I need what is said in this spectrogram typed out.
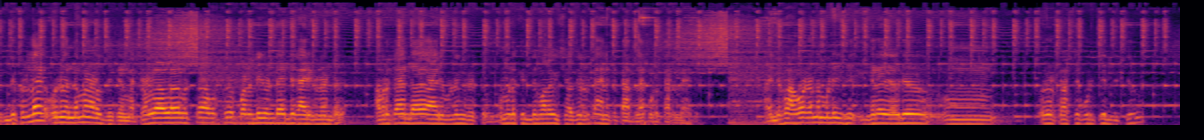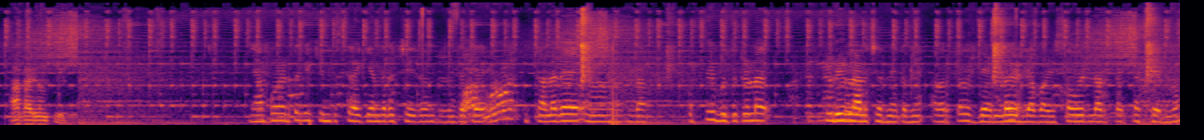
ഹിന്ദുക്കളുടെ ഒരു ഉന്നമനമാണ് ഉദ്ദേശിക്കുന്നത്? മറ്റുള്ള ആളുകൾക്ക് അവർക്ക് പള്ളിയുണ്ട് അതിന്റെ കാര്യങ്ങളുണ്ട്. അവർക്ക് അതിന്റെ ആനുകൂല്യം കിട്ടും. നമ്മൾ ഹിന്ദുമത വിശ്വാസികൾക്ക് അതിന് കിട്ടാറില്ല കൊടുക്കാറില്ല അത്. അതിന്റെ ഭാഗമായിട്ടാണ് നമ്മൾ ഇങ്ങനെ ഒരു ഒരു ട്രസ്റ്റിനെ കുറിച്ച് ചിന്തിച്ചു ആ കാര്യങ്ങൾ ചെയ്തു ഞാൻ പോയടത്തൊക്കെ ഹിന്ദു സേവാ കേന്ദ്രം ചെയ്തുകൊണ്ടിരുന്നതൊക്കെ വളരെ എന്താ ഒത്തിരി ബുദ്ധിമുട്ടുള്ള കുടികളിലാണ് ചെന്നേക്കുന്നത്. അവർക്ക് വെള്ളമില്ല വഴി സൗകര്യമില്ലാത്തൊക്കെ ചെന്നു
